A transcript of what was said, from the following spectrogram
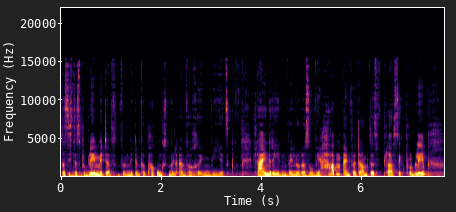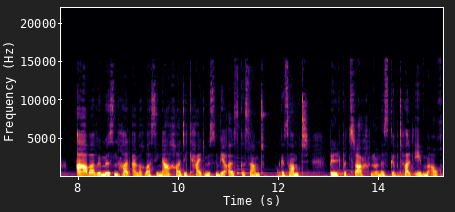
dass ich das Problem mit, der, mit dem Verpackungsmüll einfach irgendwie jetzt kleinreden will oder so. Wir haben ein verdammtes Plastikproblem, aber wir müssen halt einfach, was die Nachhaltigkeit, müssen wir als Gesamt, Gesamtbild betrachten. Und es gibt halt eben auch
